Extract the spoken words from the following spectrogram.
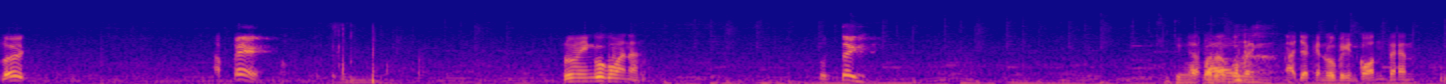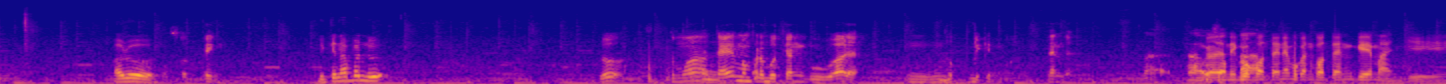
Black. Apa? Lu minggu ke mana? Puting. Syuting Ya apa? padahal gua pengen ngajakin lu bikin konten. Aduh, Syuting. bikin apa, Ndu? Lu semua Konten. kayak memperebutkan gua dah Hmm, untuk bikin konten dah. Nah, nah, Enggak, ini gua kontennya bukan konten game anjing.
